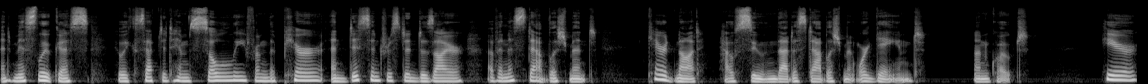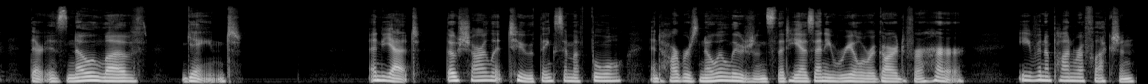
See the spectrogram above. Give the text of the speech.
And Miss Lucas, who accepted him solely from the pure and disinterested desire of an establishment, cared not how soon that establishment were gained. Unquote. Here, there is no love gained. And yet, though Charlotte too thinks him a fool and harbors no illusions that he has any real regard for her, even upon reflection,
